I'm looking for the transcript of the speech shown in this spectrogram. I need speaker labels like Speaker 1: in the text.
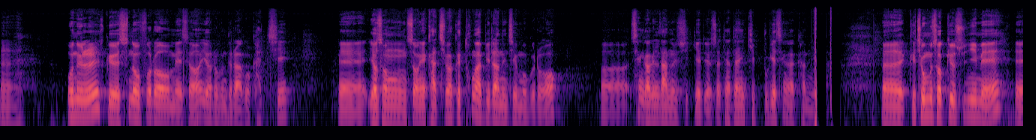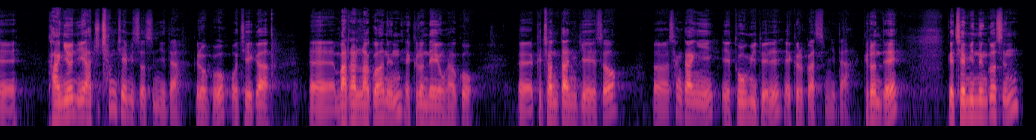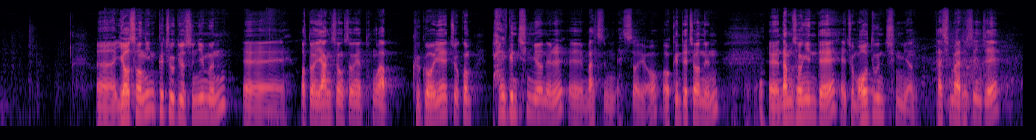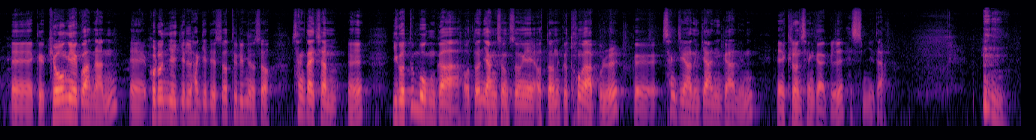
Speaker 1: 예, 오늘 그 스노우 포럼에서 여러분들하고 같이 예, 여성성의 가치와 그 통합이라는 제목으로 어, 생각을 나눌 수 있게 되어서 대단히 기쁘게 생각합니다. 어, 그 조무석 교수님의 예, 강연이 아주 참 재밌었습니다. 그리고 어, 제가 에, 말하려고 하는 그런 내용하고 에, 그전 단계에서 어, 상당히 예, 도움이 될 예, 그럴 것 같습니다. 그런데 그 재밌는 것은 어, 여성인 그 조 교수님은 에, 어떤 양성성의 통합 그거에 조금 밝은 측면을 에, 말씀했어요. 어, 근데 저는 에, 남성인데 좀 어두운 측면, 다시 말해서 이제 에, 그 병에 관한 에, 그런 얘기를 하게 돼서 들으면서 상당히 참 에, 이것도 뭔가 어떤 양성성의 어떤 그 통합을 그 상징하는 게 아닌가 하는 에, 그런 생각을 했습니다.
